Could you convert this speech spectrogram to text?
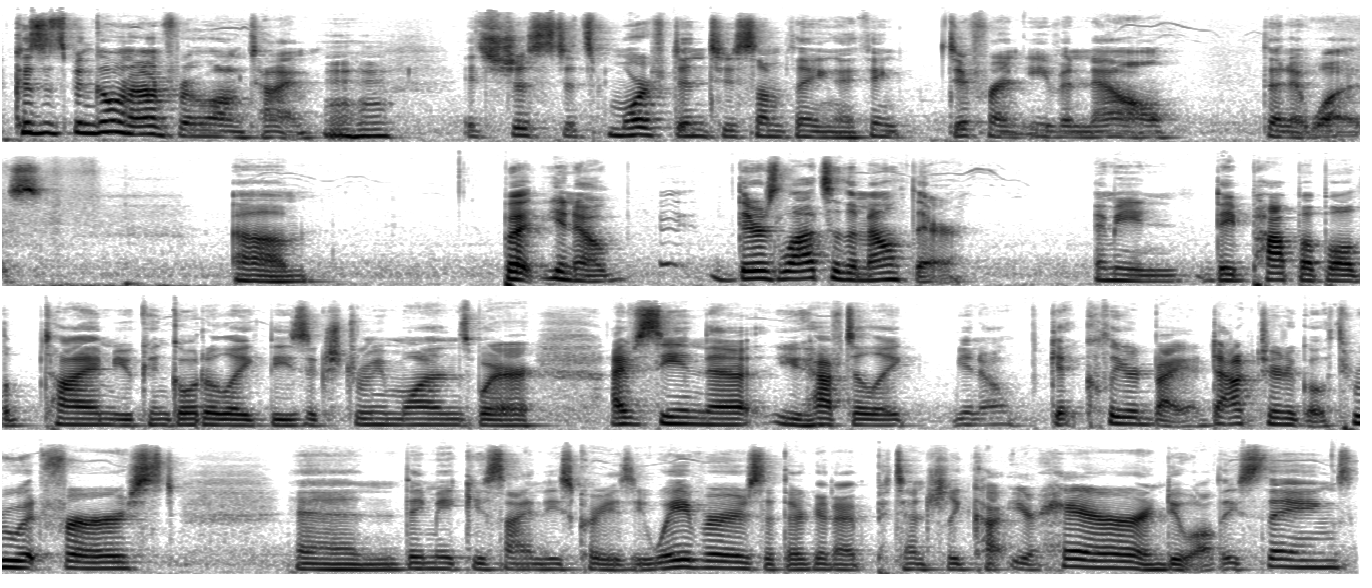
because it's been going on for a long time. Mm-hmm. It's just it's morphed into something I think different even now than it was. Um, but you know, there's lots of them out there. I mean, they pop up all the time. You can go to like these extreme ones where I've seen that you have to like you know get cleared by a doctor to go through it first and they make you sign these crazy waivers that they're going to potentially cut your hair and do all these things.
